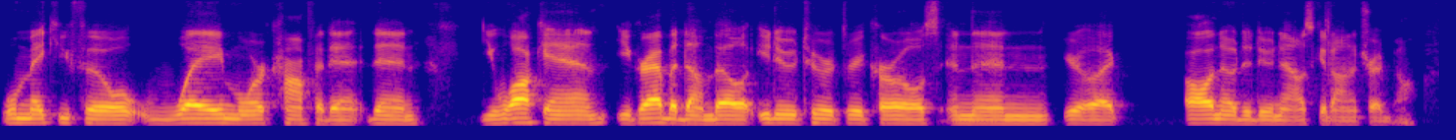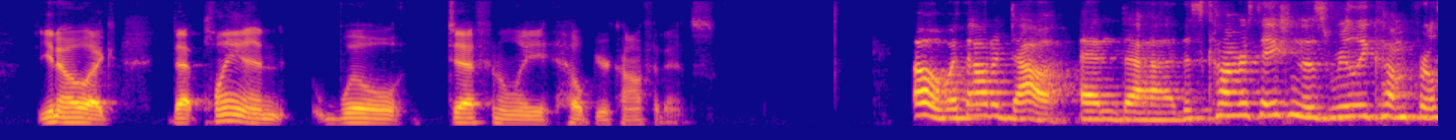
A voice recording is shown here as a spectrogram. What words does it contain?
will make you feel way more confident than you walk in, you grab a dumbbell, you do two or three curls, and then you're like, all I know to do now is get on a treadmill. You know, like that plan will definitely help your confidence. Oh, without a doubt. And uh, this conversation has really come full,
